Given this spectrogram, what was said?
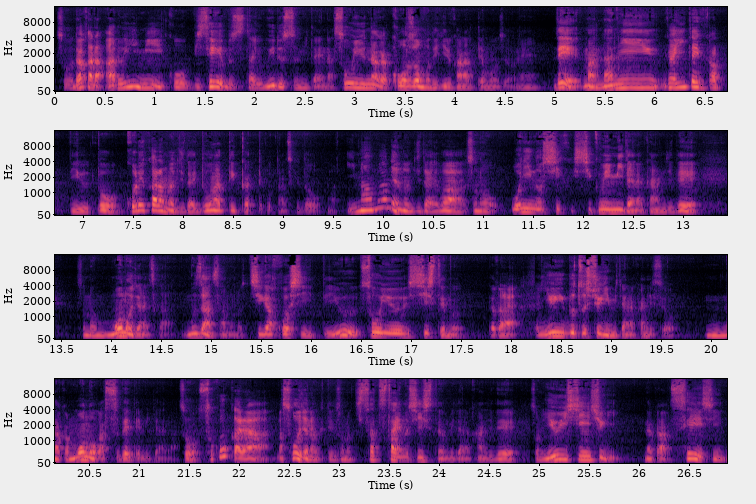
そうだからある意味こう微生物対ウイルスみたいなそういうなんか構造もできるかなって思うんですよね。で、まあ、何が言いたいかっていうとこれからの時代どうなっていくかってことなんですけど今までの時代はその鬼の仕組みみたいな感じでそのものじゃないですか無惨様の血が欲しいっていうそういうシステムだから唯物主義みたいな感じですよ。なんか物が全てみたいなそうそこから、まあ、そうじゃなくてその鬼殺隊のシステムみたいな感じでその唯心主義なんか精神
